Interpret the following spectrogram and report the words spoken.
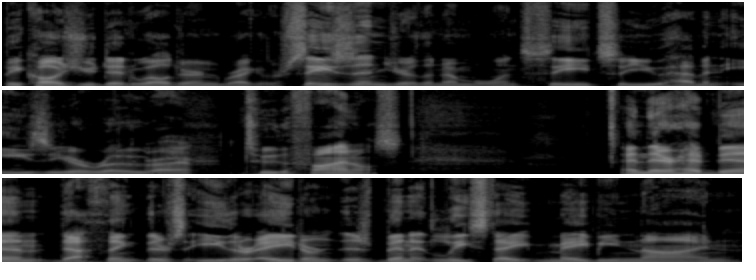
because you did well during the regular season, you're the number one seed, so you have an easier road Right. to the finals. And there had been, I think there's either eight or there's been at least eight, maybe nine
